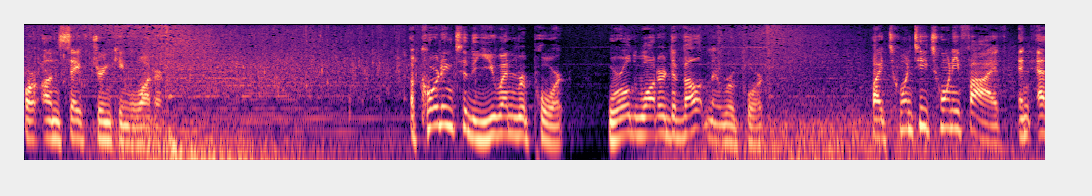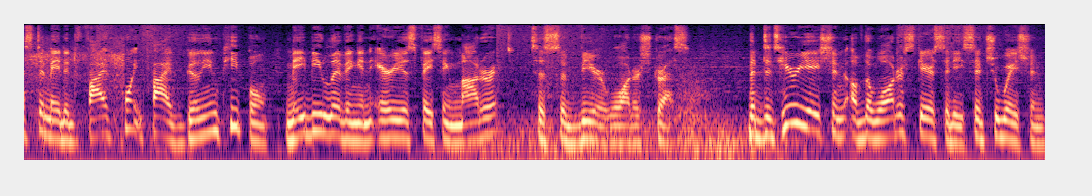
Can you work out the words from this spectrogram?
or unsafe drinking water. According to the UN report, World Water Development Report, by 2025, an estimated 5.5 billion people may be living in areas facing moderate to severe water stress. The deterioration of the water scarcity situation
